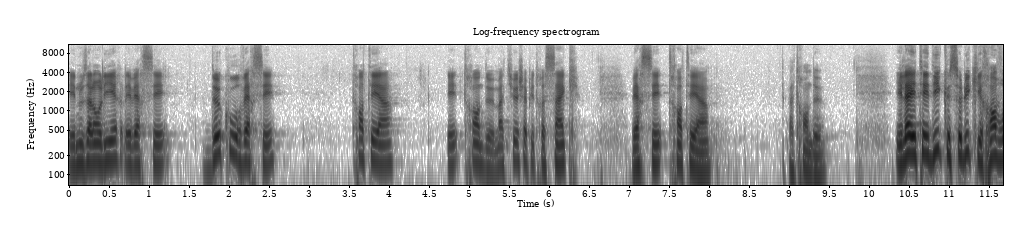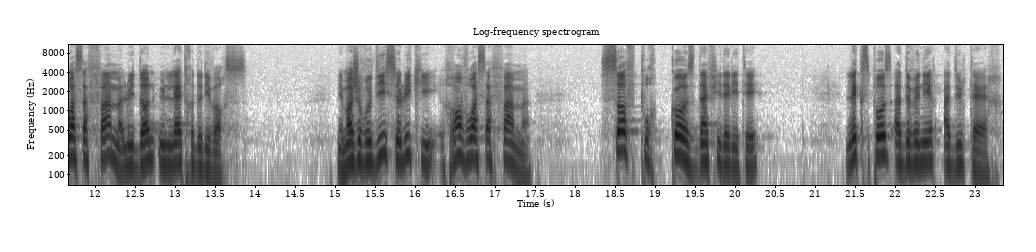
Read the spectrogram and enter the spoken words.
et nous allons lire les versets, deux courts versets, 31 et 32. Matthieu chapitre 5, versets 31 à 32. Il a été dit que celui qui renvoie sa femme lui donne une lettre de divorce. Mais moi je vous dis, celui qui renvoie sa femme, sauf pour cause d'infidélité, l'expose à devenir adultère.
